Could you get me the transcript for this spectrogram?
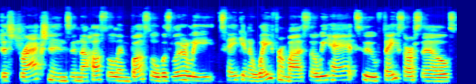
distractions and the hustle and bustle was literally taken away from us. So we had to face ourselves,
